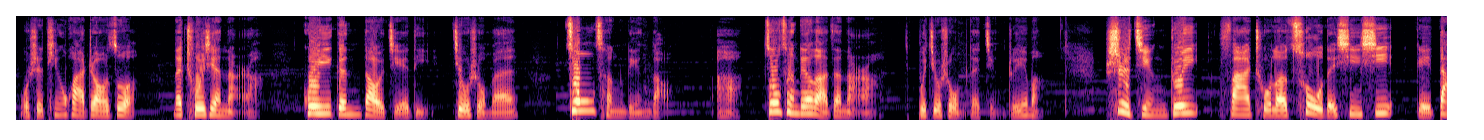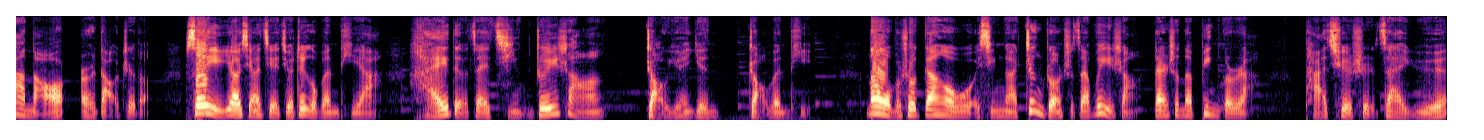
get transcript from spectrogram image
我是听话照做。那出现哪儿啊？归根到结底就是我们中层领导啊，中层领导在哪儿啊？不就是我们的颈椎吗？是颈椎发出了错误的信息给大脑而导致的。所以要想解决这个问题啊，还得在颈椎上找原因、找问题。那我们说干呕恶心啊，症状是在胃上，但是呢，病根儿啊，它却是在于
